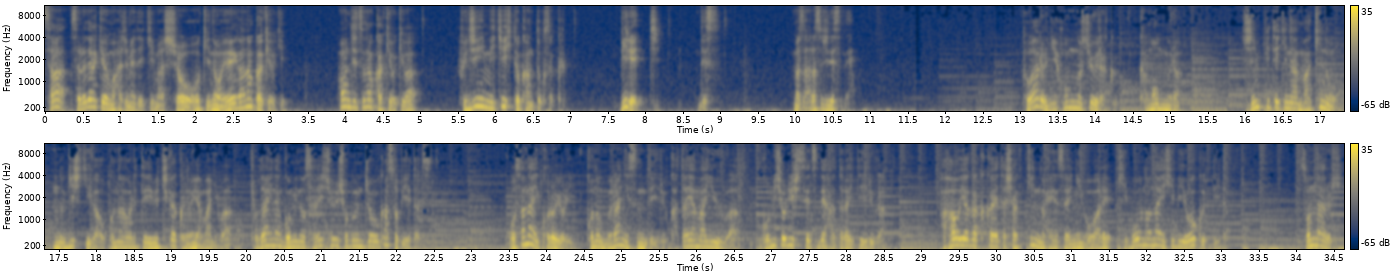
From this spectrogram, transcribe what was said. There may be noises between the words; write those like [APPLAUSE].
さあ、それでは今日も始めていきましょう。沖の映画の書き置き。本日の書き置きは、藤井道人監督作、ビレッジです。まずあらすじですね。とある日本の集落、家紋村。神秘的な牧能の儀式が行われている近くの山には、巨大なゴミの最終処分場がそびえ立つ。幼い頃よりこの村に住んでいる片山優はゴミ処理施設で働いているが母親が抱えた借金の返済に追われ希望のない日々を送っていた。そんなある日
